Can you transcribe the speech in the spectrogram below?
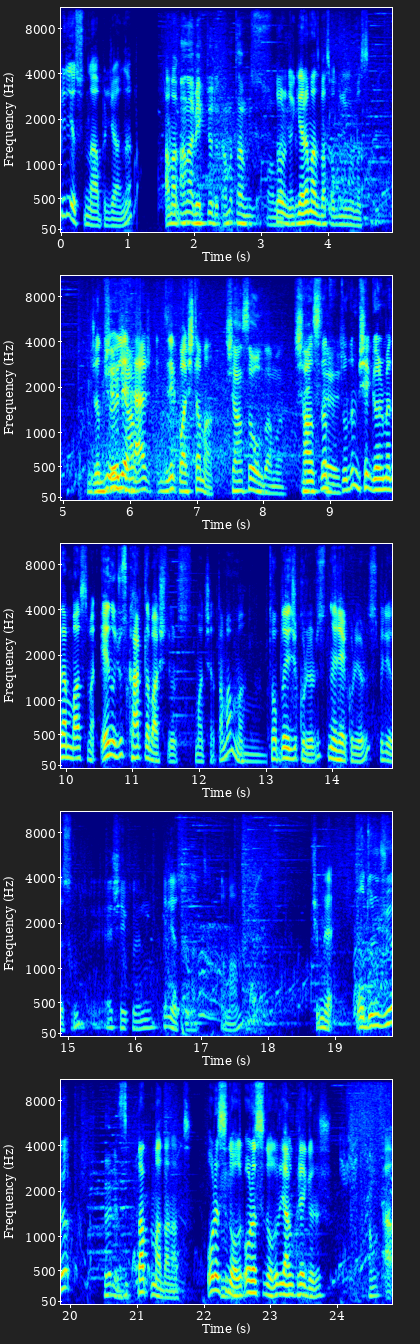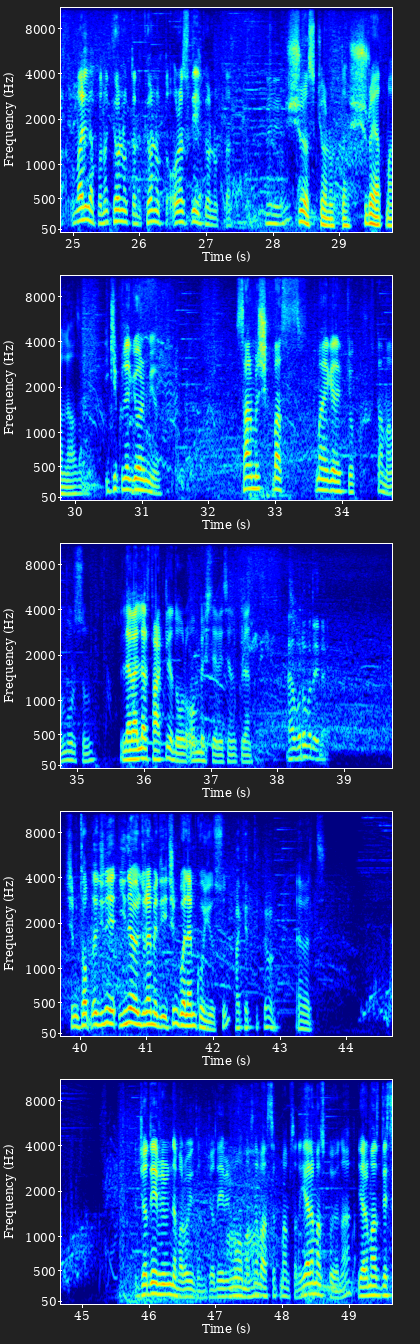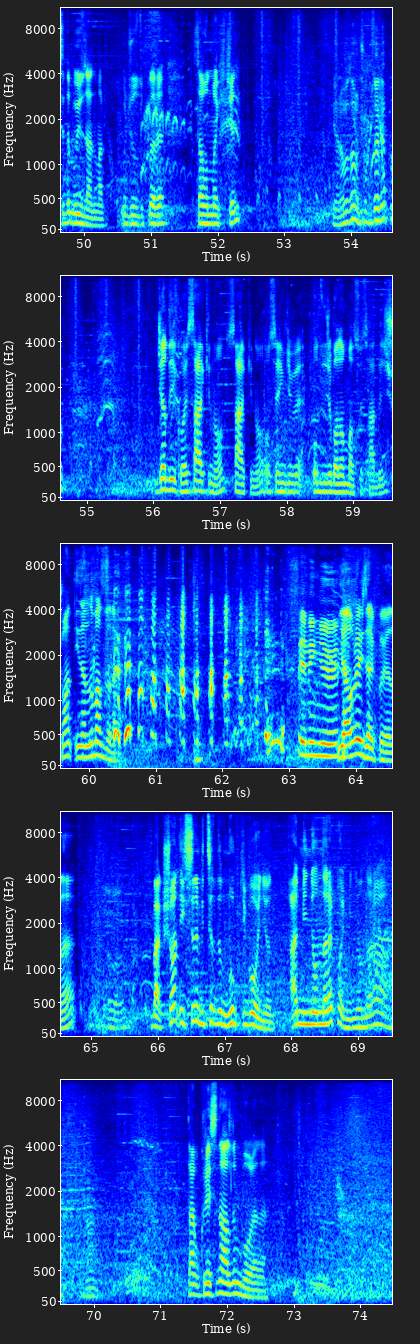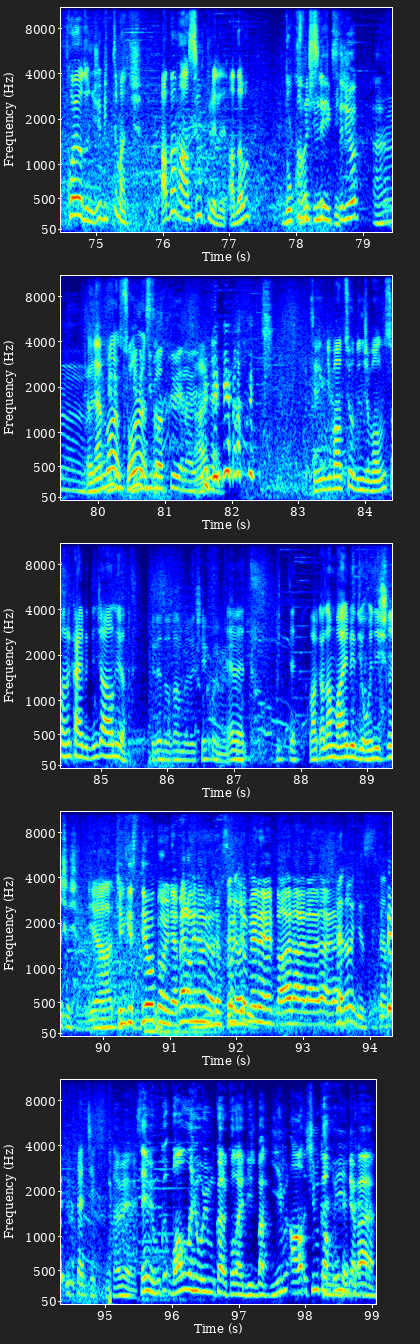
Biliyorsun ne yapacağını. Ama Ana bekliyorduk ama tam sorun yok. Yaramaz bas oduncu vurmasın. Cadı Bir şey öyle şans- her direkt başlama. Şansı oldu ama. Şansına Evet. tutturdun bir şey görmeden basma. En ucuz kartla başlıyoruz maça tamam mı? Hmm. Toplayıcı kuruyoruz. Nereye kuruyoruz? Biliyorsun. E, şey kulenin Biliyorsun evet. Tamam. Şimdi oduncuyu böyle mi? zıplatmadan at. Orası da Hmm. olur, orası da olur. Yan kule görür. Ama- at onu kör noktada, kör nokta. Orası değil kör nokta. Nereye? Şurası kör nokta. Şuraya atman lazım. İki kule görmüyor. Sarmaşık basmaya gerek yok. Tamam vursun. Leveller farklı ya doğru. 15 level senin kulen. Ha vuramadı yine. Şimdi toplayıcını yine öldüremediği için golem koyuyorsun. Hak ettik değil mi? Evet. Cadı evrimin de var o yüzden. Cadı evrimi olmasa bastırtmam sana. Yaramaz koy ona. Yaramaz deste de bu yüzden var. Ucuzlukları savunmak için. Yaramaz ama çok güzel yaptın. Cadıyı koy sakin ol. Sakin ol. O senin gibi oduncu balon basıyor sadece. Şu an inanılmaz zarar. Senin gibi. Yavru ejder koy ona. Tamam. Bak şu an ikisini bitirdim. Noob gibi oynuyorsun. Ay minyonlara koy minyonlara. Tamam kulesini aldım bu arada. Koy oduncuyu bitti maç. Adam alsın kuleni. Adamın 9 Ama şimdi iksiri yok. Aa, Önemli olan sonrası. Benim gibi atıyor yani. Aynen. Senin gibi atıyor oduncu balonu sonra kaybedince ağlıyor. Bir de o zaman böyle şey koymuyor. Evet. Bitti. Bak adam vibe ediyor. Oynayışına şaşırdı. Ya çünkü Steve oynuyor. Ben oynamıyorum. Sen Koçum oynuyorsun. benim. Hayır hayır hayır hayır. Sen oynuyorsun. Sen iptal çektin. Tabii. Semih bu ka- vallahi oyun bu kadar kolay değil. Bak yemin al- şimdi kafayı yiyeceğim ha.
